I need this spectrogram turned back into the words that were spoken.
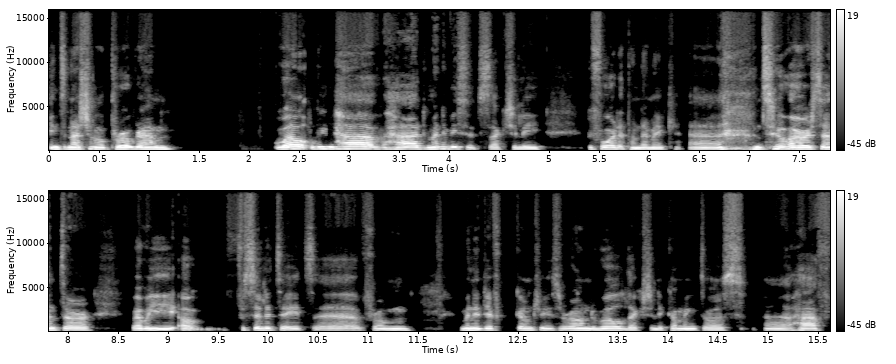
international program, well, we have had many visits actually before the pandemic uh, to our center where we uh, facilitate uh, from many different countries around the world actually coming to us uh, half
